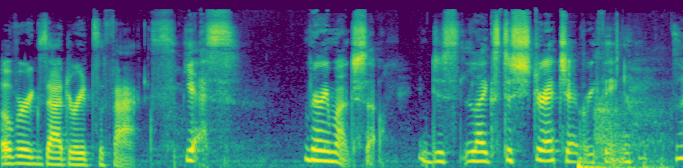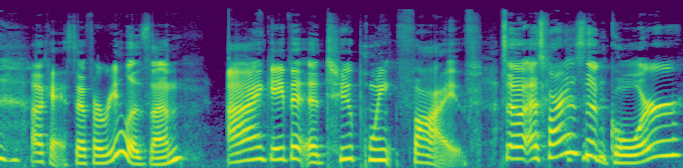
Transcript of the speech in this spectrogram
over exaggerates the facts. yes, very much so. It just likes to stretch everything. Okay, so for realism, I gave it a 2.5. So as far as the gore,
